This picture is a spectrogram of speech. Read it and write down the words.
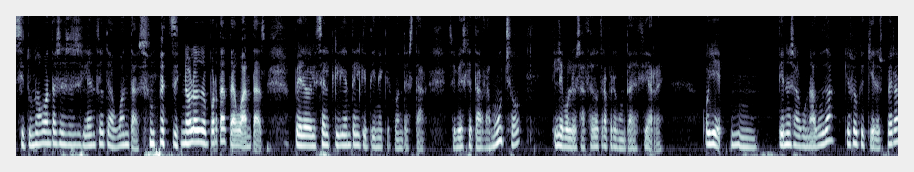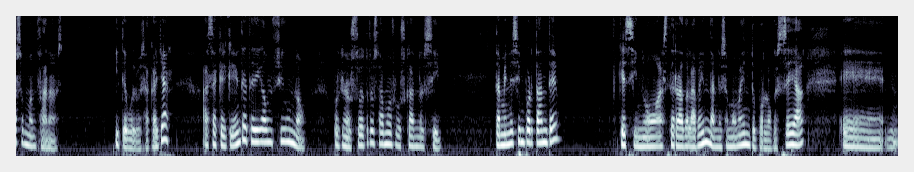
si tú no aguantas ese silencio, te aguantas. si no lo soportas, te aguantas. Pero es el cliente el que tiene que contestar. Si ves que tarda mucho, le vuelves a hacer otra pregunta de cierre. Oye, mm, ¿tienes alguna duda? ¿Qué es lo que quieres, peras o manzanas? Y te vuelves a callar. Hasta que el cliente te diga un sí o un no. Porque nosotros estamos buscando el sí. También es importante que si no has cerrado la venda en ese momento, por lo que sea, eh,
